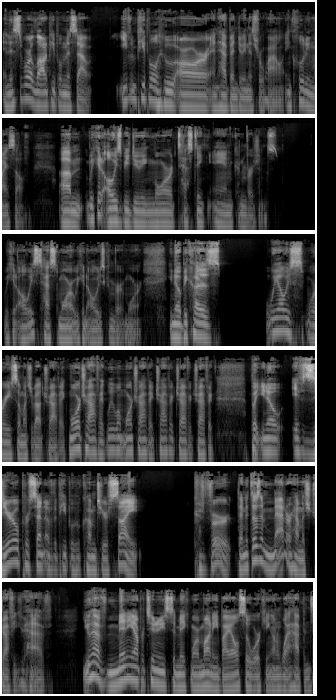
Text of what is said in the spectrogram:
and this is where a lot of people miss out. Even people who are and have been doing this for a while, including myself. Um, we could always be doing more testing and conversions. We can always test more. We can always convert more. You know, because we always worry so much about traffic. More traffic. We want more traffic, traffic, traffic, traffic. But you know, if 0% of the people who come to your site convert, then it doesn't matter how much traffic you have. You have many opportunities to make more money by also working on what happens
